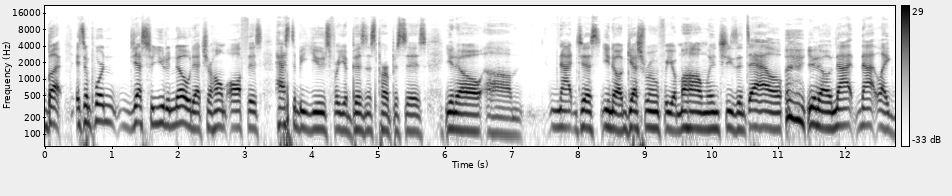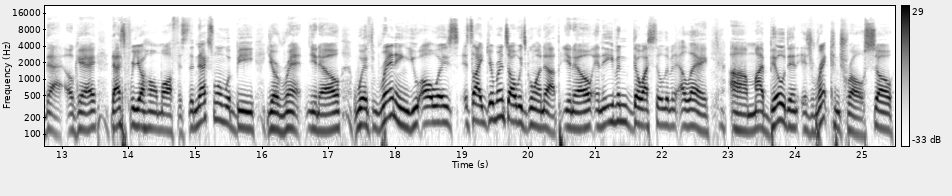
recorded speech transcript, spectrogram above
But it's important just for you to know that your home office has to be used for your business purposes. You know, um, not just you know a guest room for your mom when she's in town you know not not like that okay? That's for your home office. The next one would be your rent you know? With renting you always it's like your rent's always going up you know? And even though i still live in la um, my building is rent control so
